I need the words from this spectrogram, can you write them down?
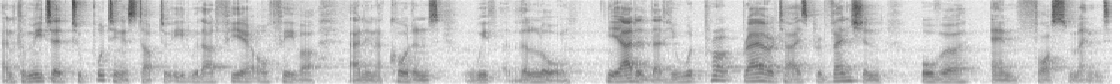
and committed to putting a stop to it without fear or favor and in accordance with the law. He added that he would prioritize prevention over enforcement.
